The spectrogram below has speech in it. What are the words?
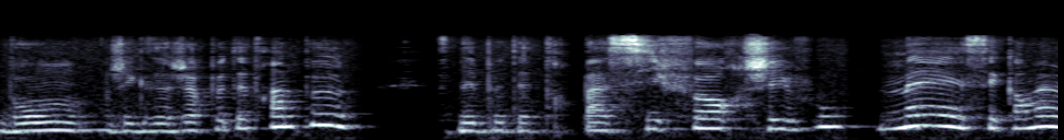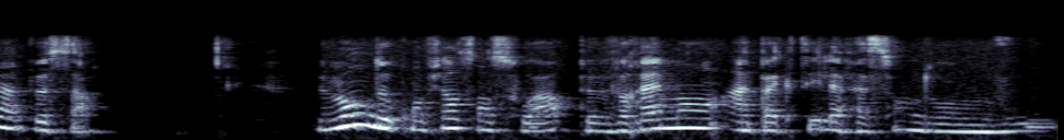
Bon, j'exagère peut-être un peu. Ce n'est peut-être pas si fort chez vous, mais c'est quand même un peu ça. Le manque de confiance en soi peut vraiment impacter la façon dont vous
